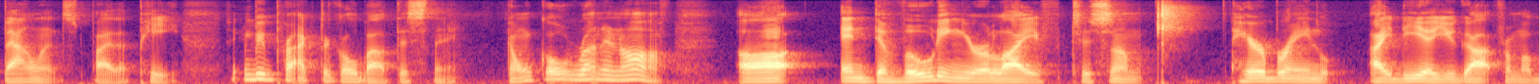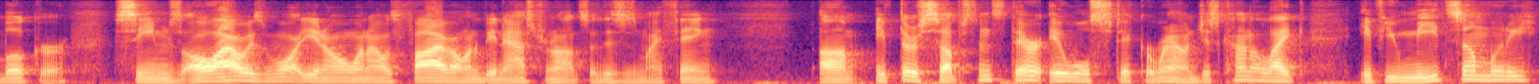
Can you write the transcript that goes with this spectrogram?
balanced by the P. So you can be practical about this thing. Don't go running off uh, and devoting your life to some harebrained idea you got from a book or seems, oh, I always want, you know, when I was five, I want to be an astronaut, so this is my thing. Um, if there's substance there, it will stick around. Just kind of like if you meet somebody,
